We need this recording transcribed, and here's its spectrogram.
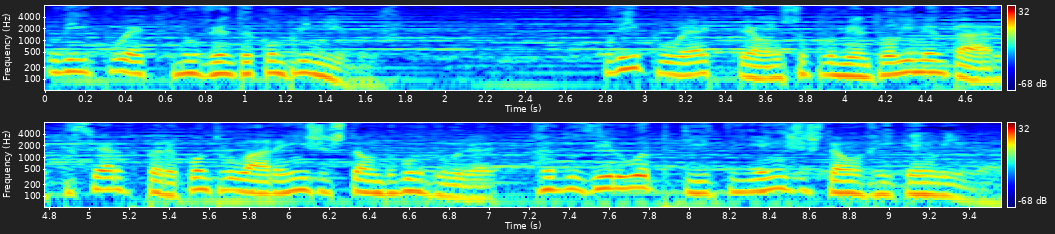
Lipoact 90 comprimidos. Lipoact é um suplemento alimentar que serve para controlar a ingestão de gordura, reduzir o apetite e a ingestão rica em lima.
